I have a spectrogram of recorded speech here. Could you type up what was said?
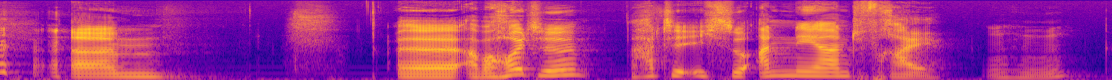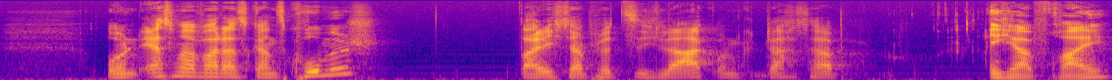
ähm, äh, aber heute hatte ich so annähernd frei. Mhm. Und erstmal war das ganz komisch, weil ich da plötzlich lag und gedacht habe, Ich hab frei.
